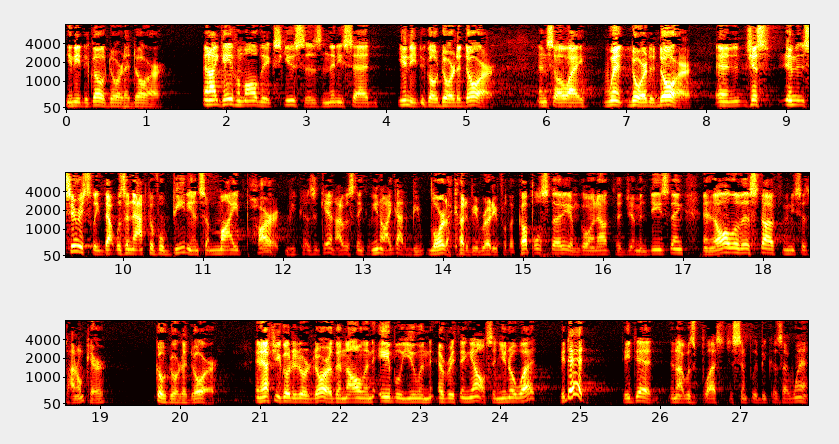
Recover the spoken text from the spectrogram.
You need to go door to door. And I gave him all the excuses, and then he said, You need to go door to door. And so I went door to door. And just, and seriously, that was an act of obedience on my part. Because again, I was thinking, you know, I got to be, Lord, I got to be ready for the couple study. I'm going out to Jim and Dee's thing and all of this stuff. And he says, I don't care. Go door to door. And after you go to door to door, then I'll enable you in everything else. And you know what? He did. He did. And I was blessed just simply because I went.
